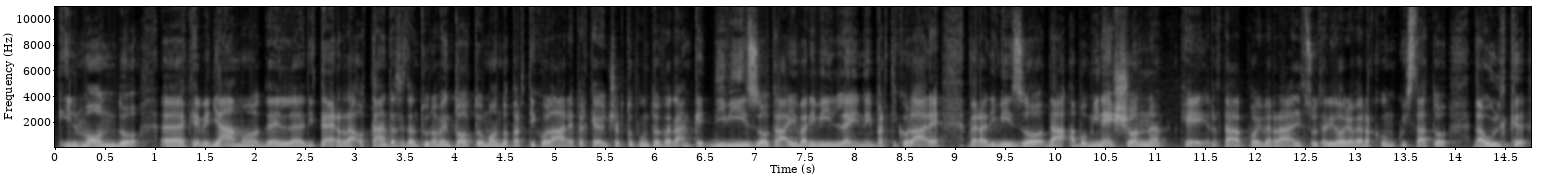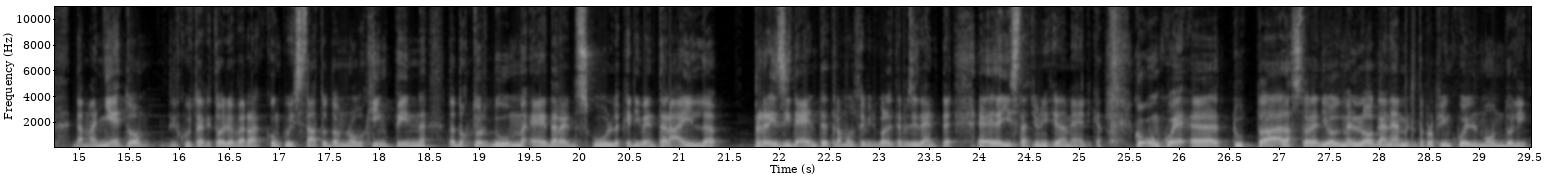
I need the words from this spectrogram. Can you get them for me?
il mondo eh, che vediamo del, di Terra 80, 71, 28 è un mondo particolare perché a un certo punto verrà anche diviso tra i vari villain, in particolare verrà diviso da Abomination, che in realtà poi verrà, il suo territorio verrà conquistato da Hulk, da Magneto, il cui territorio verrà conquistato da un nuovo Kingpin, da Doctor Doom e da Red Skull che diventerà il presidente, tra molte virgolette presidente, eh, degli Stati Uniti d'America. Comunque eh, tutta la storia di Old Man Logan è ambientata proprio in quel mondo lì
